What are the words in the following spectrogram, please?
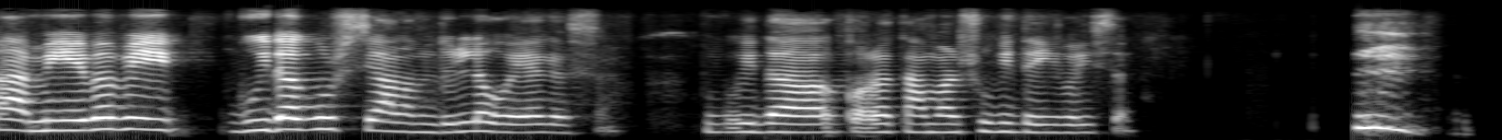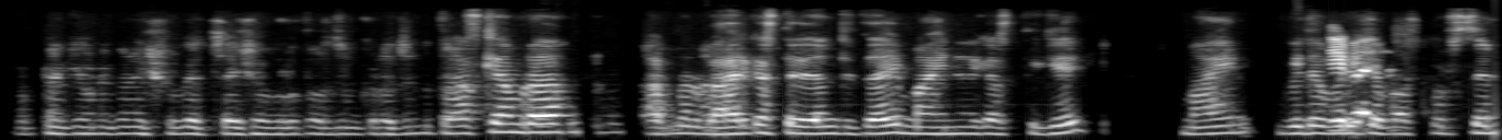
আমি এভাবেই গুইদা করছি আলহামদুলিল্লাহ হয়ে গেছে। গুইদা করাতে আমার সুবিধাই হয়েছে আপনাকে অনেক অনেক শুভেচ্ছা এই সফলতা অর্জন করার জন্য। তো আজকে আমরা আপনার ভাইয়ের কাছ থেকে জানতে চাই মাহিনের কাছ থেকে। মাহিন বিদ্যা পরীক্ষা পাস করছেন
